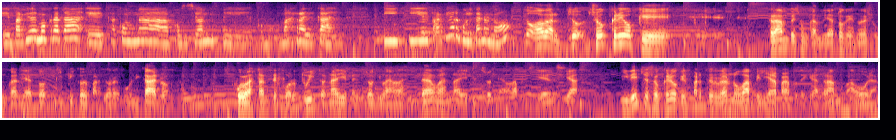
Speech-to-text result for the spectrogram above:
el Partido Demócrata eh, está con una posición eh, como más radical. Y, y, el Partido Republicano no? No, a ver, yo, yo creo que Trump es un candidato que no es un candidato típico del Partido Republicano. Fue bastante fortuito, nadie pensó que iba a ganar las internas, nadie pensó que iba a ganar la presidencia. Y de hecho yo creo que el Partido Republicano no va a pelear para proteger a Trump ahora,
